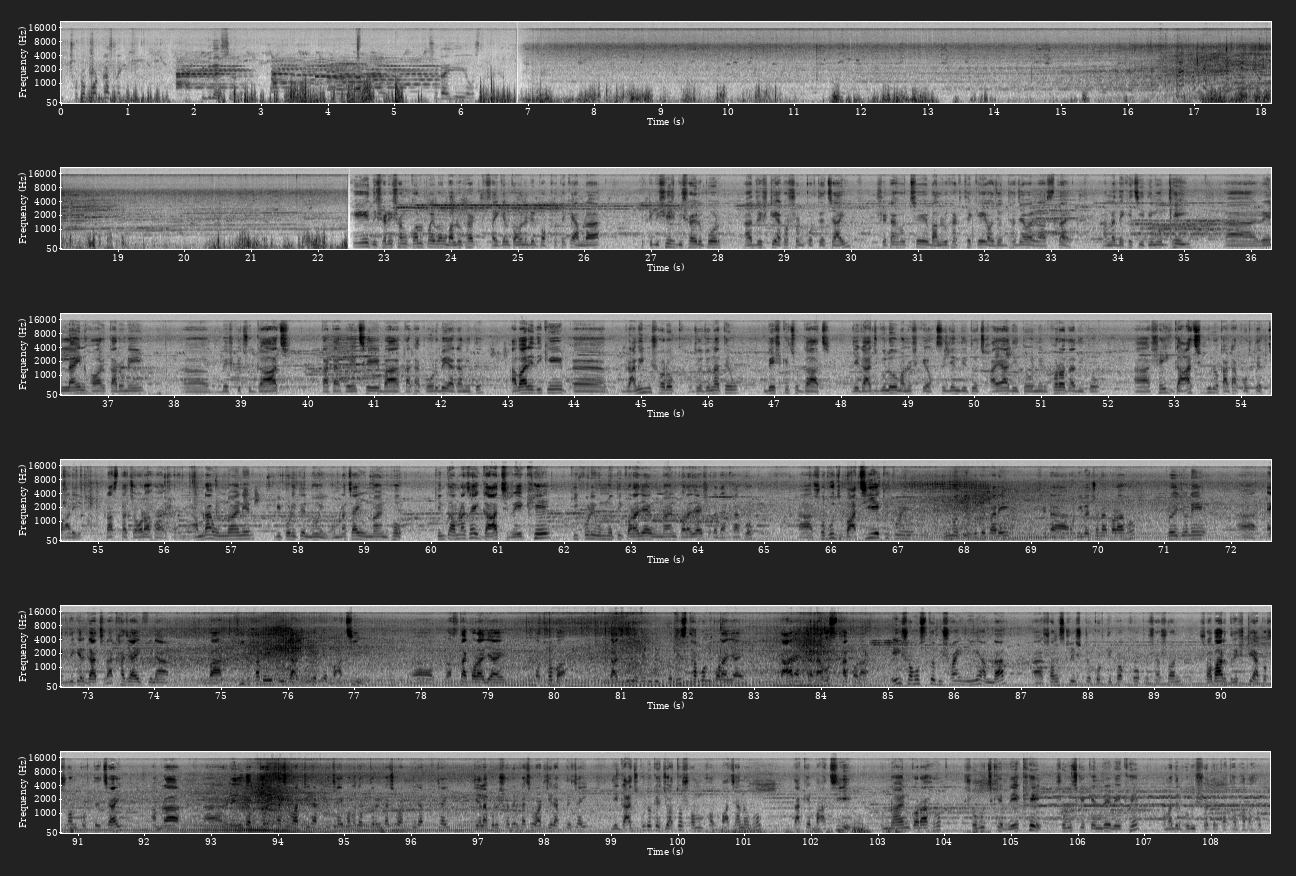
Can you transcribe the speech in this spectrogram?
আমরা ছোট বট গাছ পিন্টুদা এসেছিল। সেটাই এই অবস্থা। দিশারি সংকল্প এবং বালুরঘাট সাইকেল কমিউনিটির পক্ষ থেকে আমরা একটি বিশেষ বিষয়ের উপর দৃষ্টি আকর্ষণ করতে চাই, সেটা হচ্ছে বালুরঘাট থেকে অযোধ্যা যাওয়ার রাস্তায় আমরা দেখেছি ইতিমধ্যেই রেল লাইন হওয়ার কারণে বেশ কিছু গাছ কাটা হয়েছে বা কাটা পড়বে আগামীতে। আবার এদিকে গ্রামীণ সড়ক যোজনাতেও বেশ কিছু গাছ, যে গাছগুলো মানুষকে অক্সিজেন দিত, ছায়া দিত, নির্ভরতা দিত সেই গাছগুলো কাটা পড়তে পারে, রাস্তা চওড়া হওয়ার কারণে। আমরা উন্নয়নের বিপরীতে নই, আমরা চাই উন্নয়ন হোক। কিন্তু আমরা চাই গাছ রেখে কি করে উন্নতি করা যায়, উন্নয়ন করা যায় সেটা দেখা হোক। সবুজ বাঁচিয়ে কি করে উন্নতি হতে পারে সেটা বিবেচনা করা হোক। প্রয়োজনে একদিকের গাছ রাখা যায় কি না বা কীভাবে এই গাছগুলোকে বাঁচিয়ে রাস্তা করা যায়, অথবা গাছগুলোকে যদি প্রতিস্থাপন করা যায়, তার একটা ব্যবস্থা করা। এই সমস্ত বিষয় নিয়ে আমরা সংশ্লিষ্ট কর্তৃপক্ষ, প্রশাসন সবার দৃষ্টি আকর্ষণ করতে চাই। আমরা রেল দপ্তরের কাছে আর্জি রাখতে চাই, বন দপ্তরের কাছে আর্জি রাখতে চাই, জেলা পরিষদের কাছে আর্জি রাখতে চাই। যে গাছগুলোকে যত সম্ভব বাঁচানো হোক, তাকে বাঁচিয়ে উন্নয়ন করা হোক, সবুজকে রেখে, সবুজকে কেন্দ্রে রেখে আমাদের ভবিষ্যতের কথা ভাবা হোক।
